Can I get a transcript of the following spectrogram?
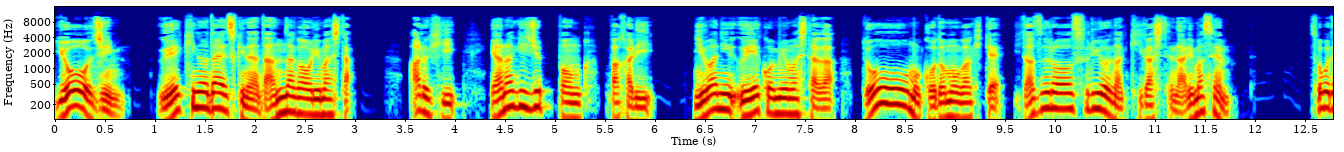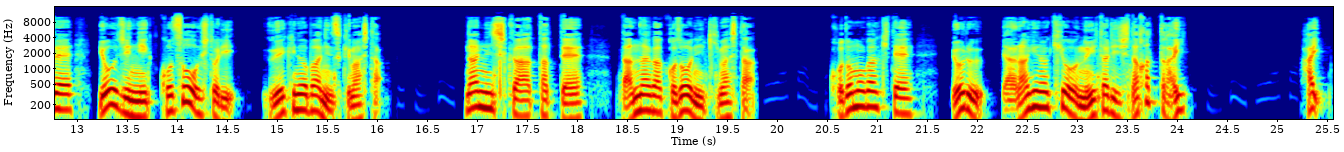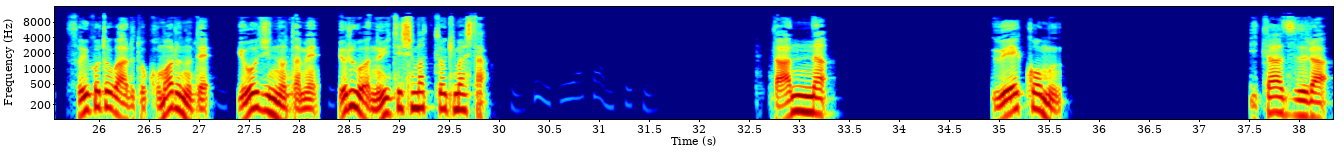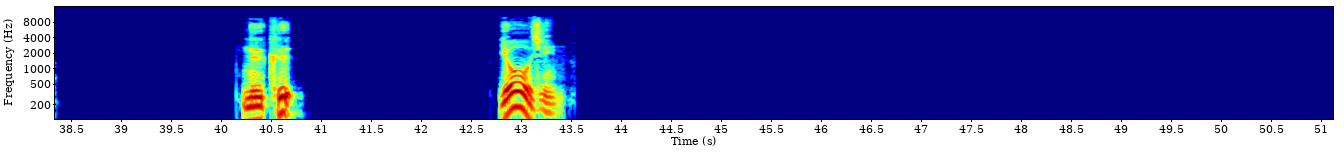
用心、植木の大好きな旦那がおりました。ある日、柳十本ばかり庭に植え込みましたが、どうも子供が来ていたずらをするような気がしてなりません。そこで、用心に小僧を一人植木の場につけました。何日か経って、旦那が小僧に来ました。子供が来て、夜、柳の木を抜いたりしなかったかい？はい、そういうことがあると困るので、用心のため夜は抜いてしまっておきました。旦那、植え込む、いたずら、抜く、用心。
